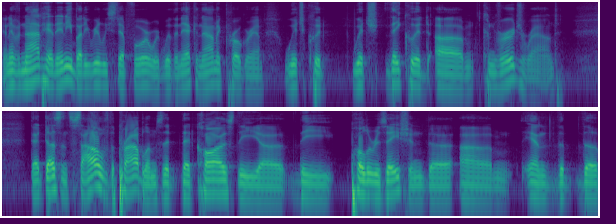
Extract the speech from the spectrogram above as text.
and have not had anybody really step forward with an economic program which could which they could um, converge around that doesn't solve the problems that that cause the uh, the polarization the um, and the the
